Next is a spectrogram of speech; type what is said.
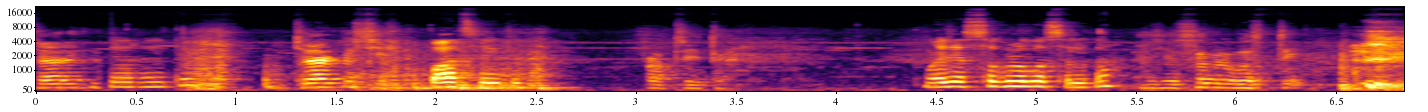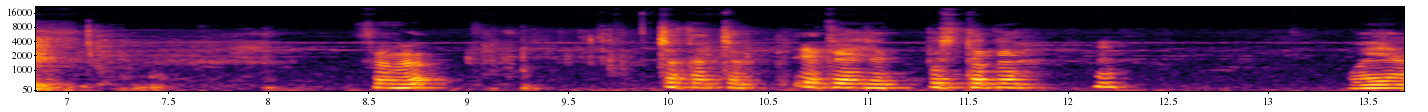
चार आहेत चार आहेत चार कसे पाच आहेत पाच आहेत मजा सगल बसेल का सग बसते चकाचक वया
